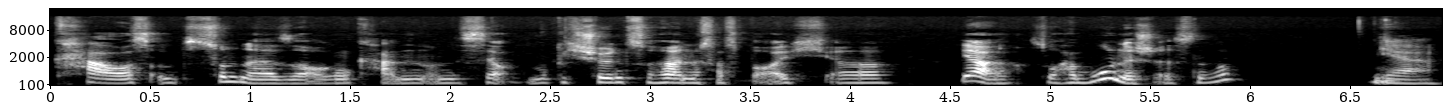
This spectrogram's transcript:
Chaos und Zunder sorgen kann. Und es ist ja auch wirklich schön zu hören, dass das bei euch äh, ja so harmonisch ist. Ne? Ja,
